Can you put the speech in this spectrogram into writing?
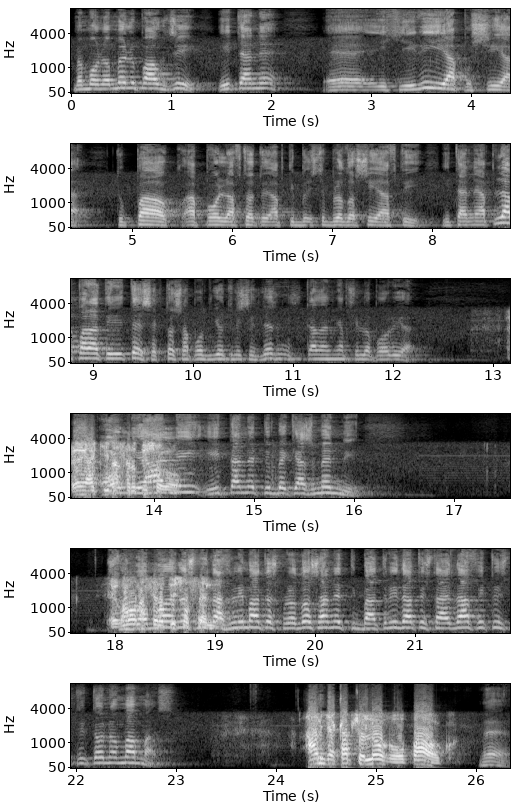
μεμονωμένου ΠΑΟΚτζή. Ήταν ε, η χειρή η απουσία του ΠΑΟΚ από όλο αυτό, το, από την, στην προδοσία αυτή. Ήταν απλά παρατηρητές, εκτός από δύο-τρεις συνδέσμους που κάνανε μια ψηλοπορία. Ρε, Άκη, να σε Όλοι οι ρωτήσω εγώ. άλλοι ήταν τυμπεκιασμένοι. Εγώ Στο να σε βωμό ρωτήσω ενός θέλω. πρωταθλήματος προδώσανε την πατρίδα τους, τα εδάφη τους, το όνομά μας. Αν για κάποιο λόγο ο ΠΑΟΚ Ναι,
